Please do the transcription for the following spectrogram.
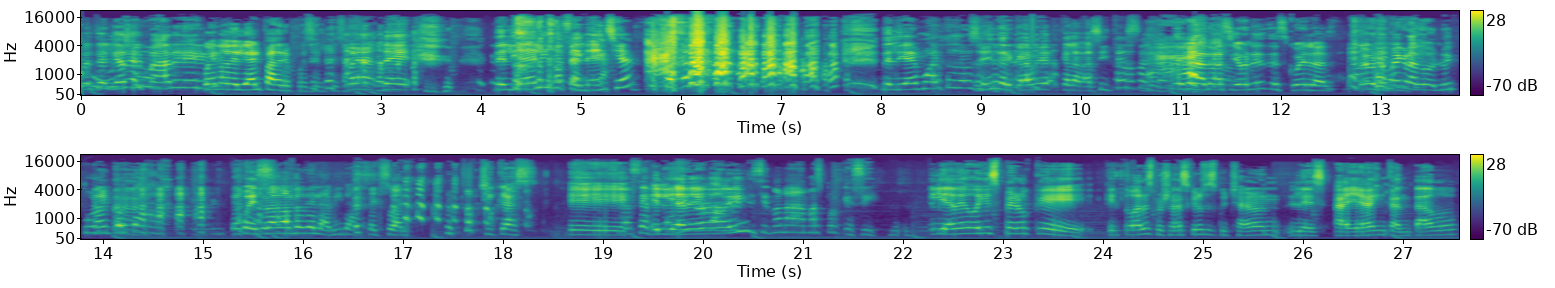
Pues del Día del Padre. Bueno, del Día del Padre, pues el que se Bueno, de, del Día de la Independencia. Del Día de Muertos vamos a hacer intercambio de calabacitas. No, De graduaciones de escuelas. Pero no me graduó, no importa. No importa. Pues- graduando de la vida sexual. Chicas, eh, el día de no hoy, diciendo nada más porque sí. el día de hoy espero que, que todas las personas que nos escucharon les haya encantado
